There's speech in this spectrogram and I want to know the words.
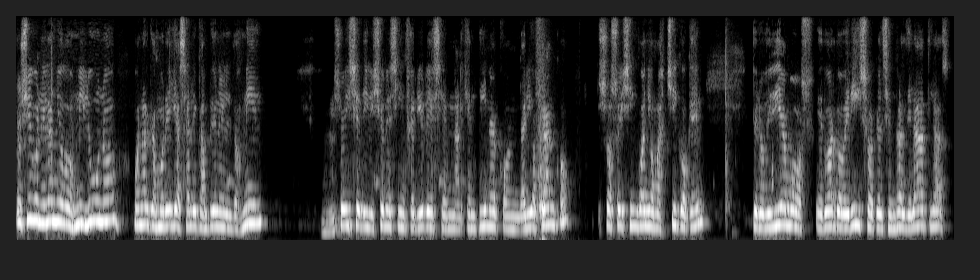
Yo llego en el año 2001, Juan Arcas Morelia sale campeón en el 2000. Yo hice divisiones inferiores en Argentina con Darío Franco. Yo soy cinco años más chico que él, pero vivíamos Eduardo Berizo, aquel central del Atlas,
